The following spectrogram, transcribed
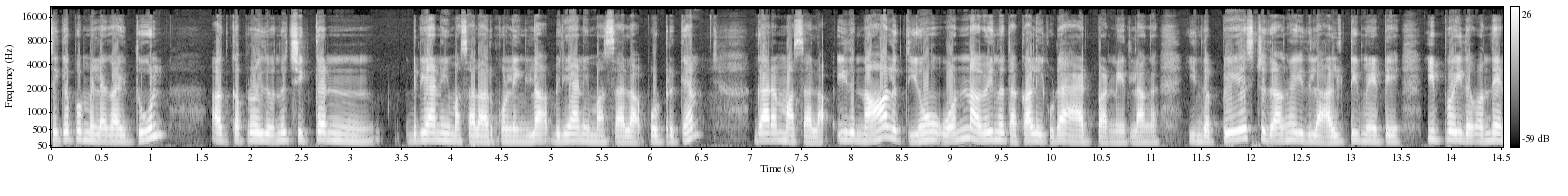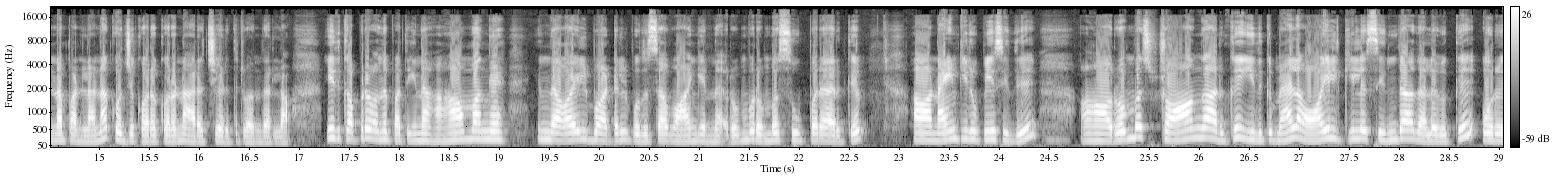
சிகப்பு மிளகாய் தூள் அதுக்கப்புறம் இது வந்து சிக்கன் பிரியாணி மசாலா இருக்கும் இல்லைங்களா? பிரியாணி மசாலா போட்டிருக்கேன். கரம் மசாலா. இது நாலுத்தையும் ஒன்றாவே இந்த தக்காளி கூட ஆட் பண்ணிடலாங்க. இந்த பேஸ்ட்டு தாங்க இதில் அல்டிமேட்டே இப்போ இதை வந்து என்ன பண்ணலான்னா கொஞ்சம் குறை குறைன்னு அரைச்சி எடுத்துகிட்டு வந்துடலாம். இதுக்கப்புறம் வந்து பார்த்திங்கன்னா ஆமாங்க இந்த ஆயில் பாட்டில் புதுசாக வாங்கியிருந்தேன். ரொம்ப ரொம்ப சூப்பராக இருக்குது நைன்ட்டி ருபீஸ் இது. ரொம்ப ஸ்ட்ராங்காக இருக்குது இதுக்கு மேலே ஆயில் கீழே சிந்தாத அளவுக்கு ஒரு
